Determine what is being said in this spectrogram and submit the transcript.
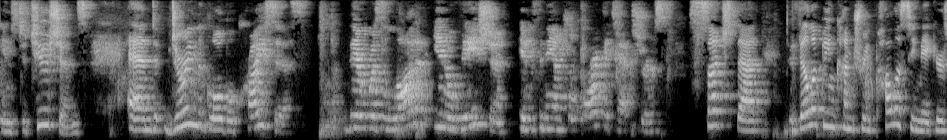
institutions. And during the global crisis, there was a lot of innovation in financial architectures such that developing country policymakers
